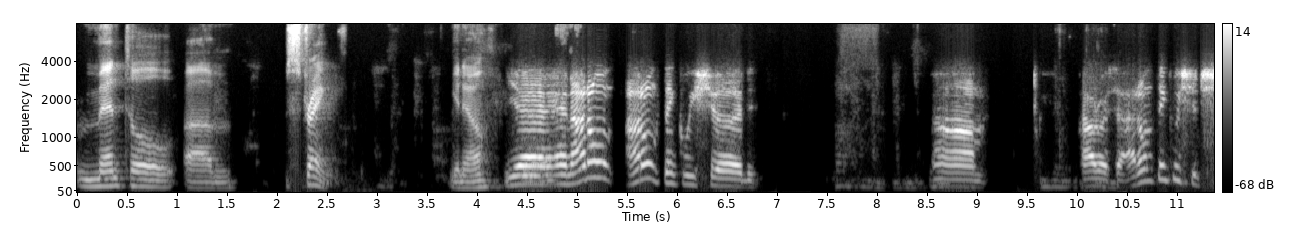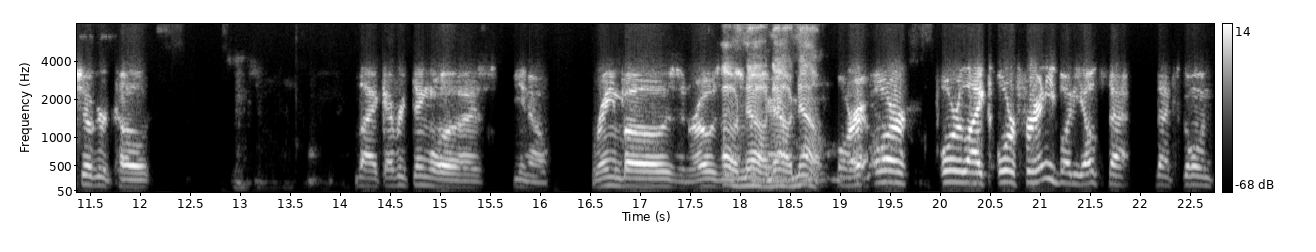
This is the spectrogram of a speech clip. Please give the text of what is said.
mental um, strength you know yeah and i don't i don't think we should um, how do I say? I don't think we should sugarcoat like everything was, you know, rainbows and roses. Oh no, no, no. Or or or like or for anybody else that that's going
